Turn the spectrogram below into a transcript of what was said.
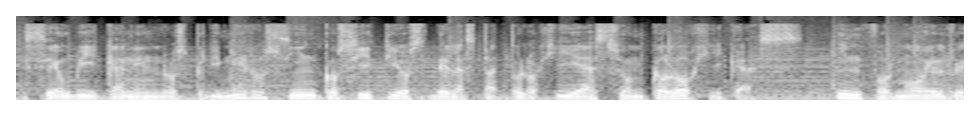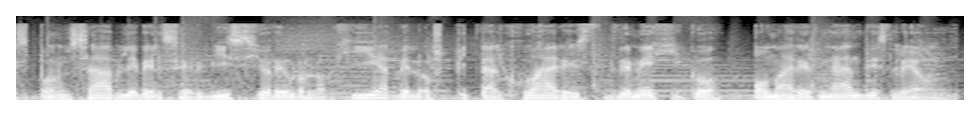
se ubican en los primeros cinco sitios de las patologías oncológicas, informó el responsable del Servicio de Urología del Hospital Juárez de México, Omar Hernández León.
